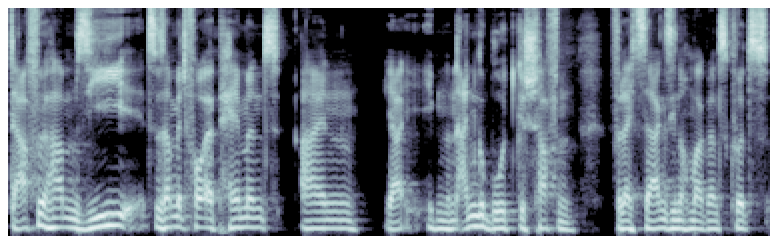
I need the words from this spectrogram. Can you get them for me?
dafür haben Sie zusammen mit VR Payment ein ja eben ein Angebot geschaffen. Vielleicht sagen Sie noch mal ganz kurz,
